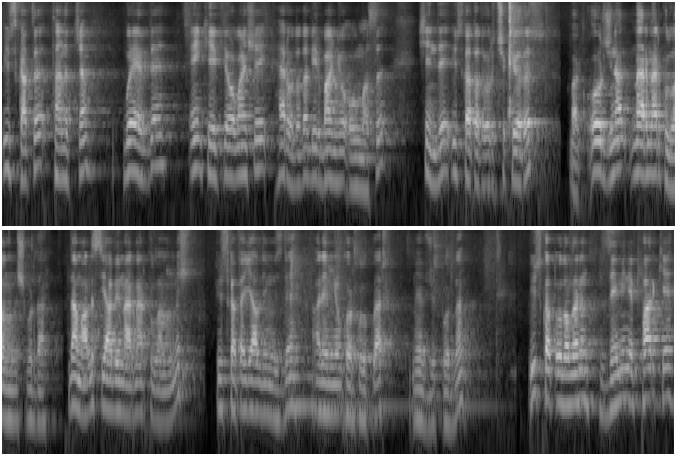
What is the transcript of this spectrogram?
Üst katı tanıtacağım. Bu evde en keyifli olan şey her odada bir banyo olması. Şimdi üst kata doğru çıkıyoruz. Bak orijinal mermer kullanılmış burada. Damarlı siyah bir mermer kullanılmış. Üst kata geldiğimizde alüminyum korkuluklar mevcut burada. Üst kat odaların zemini parke.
